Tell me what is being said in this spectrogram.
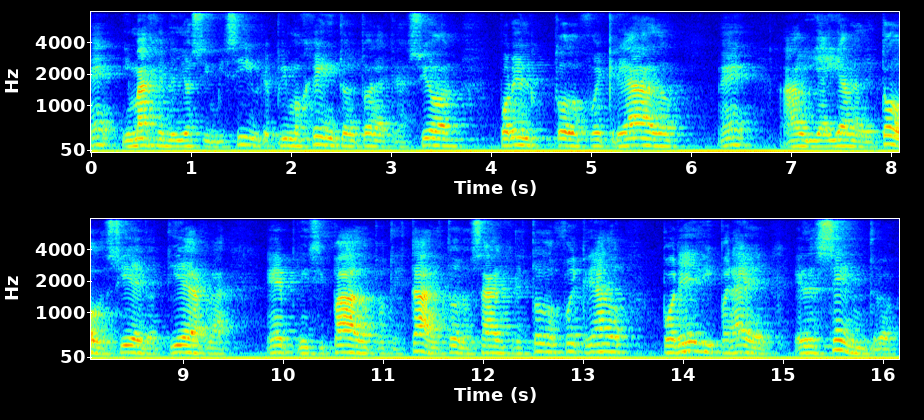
¿Eh? imagen de Dios invisible, primogénito de toda la creación, por Él todo fue creado, ¿eh? Ah, y ahí habla de todo, cielo, tierra, ¿eh? principado, potestades, todos los ángeles, todo fue creado por Él y para Él, el centro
